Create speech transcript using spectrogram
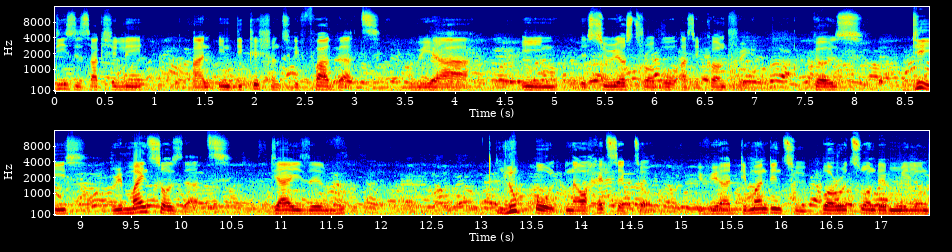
this is actually an indication to the fact that we are in a serious trouble as a country. Because this reminds us that there is a loophole in our health sector if you are demanding to borrow $200 million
